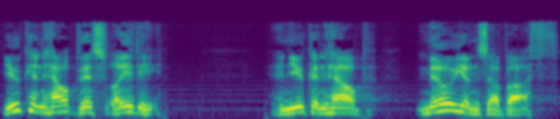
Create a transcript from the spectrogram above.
you can help this lady and you can help millions of us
